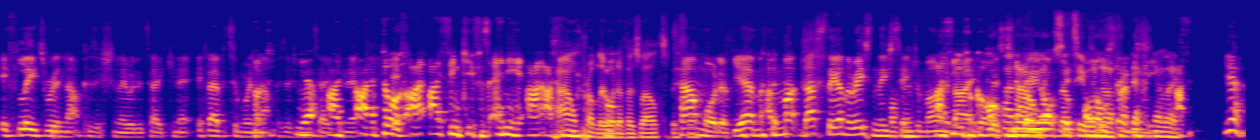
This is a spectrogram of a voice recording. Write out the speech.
If Leeds were in that position, they would have taken it. If Everton were in that position, Yeah, would have I, taken it. I don't. If- I, I think if there's any, I, I Town think probably would have as well. To be Town fair. would have, yeah. And my, that's the only reason these teams were I moaning think about you it. got 'cause up now. they're York City they're would have, definitely. Yeah,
